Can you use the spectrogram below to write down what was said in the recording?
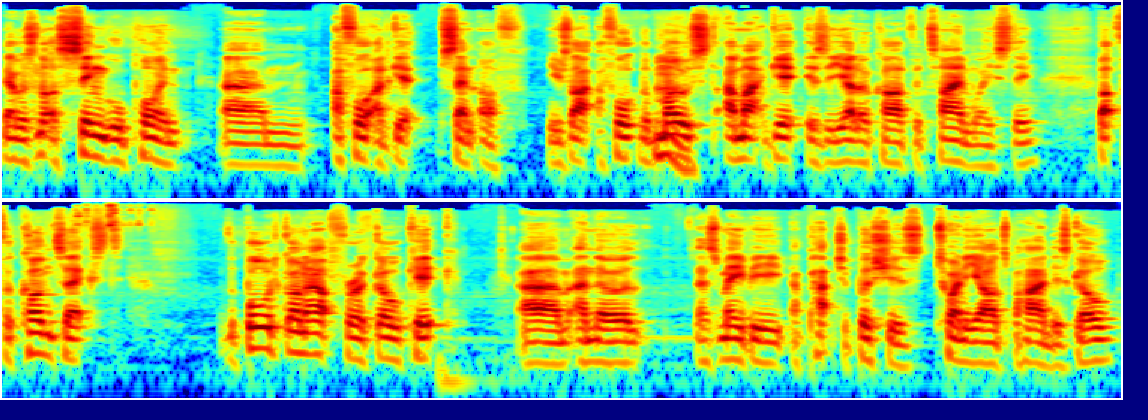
there was not a single point um, I thought I'd get sent off. He was like, I thought the mm. most I might get is a yellow card for time wasting. But for context, the ball had gone out for a goal kick, um, and there were, there's maybe a patch of bushes 20 yards behind his goal.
